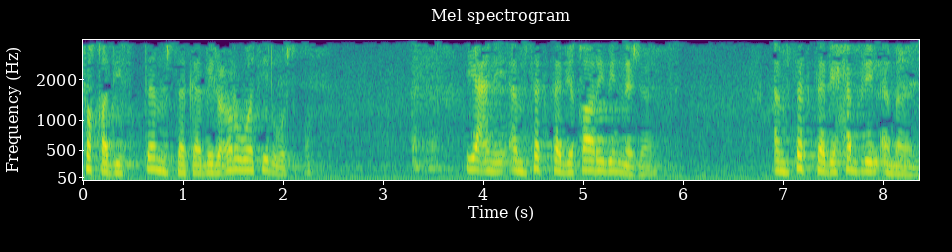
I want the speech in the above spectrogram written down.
فقد استمسك بالعروة الوثقى. يعني أمسكت بقارب النجاة أمسكت بحبل الأمان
